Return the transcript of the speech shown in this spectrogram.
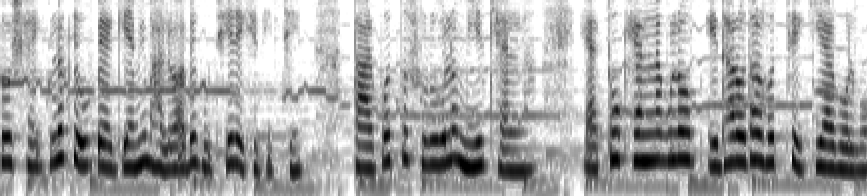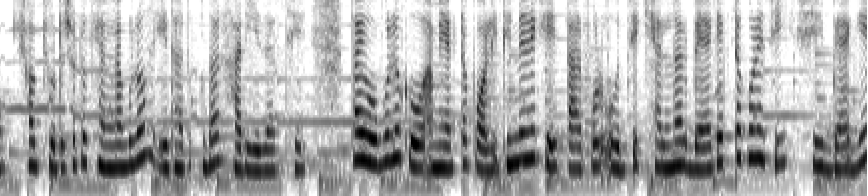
তো সেইগুলোকেও ব্যাগে আমি ভালোভাবে গুছিয়ে রেখে দিচ্ছি। তারপর তো শুরু হলো মেয়ের খেলনা। এত খেলনাগুলো এধার ওধার হচ্ছে, কি আর বলব? সব ছোট ছোট খেলনাগুলো এধার ওধার হারিয়ে যাচ্ছে। তাই ওগুলোকেও আমি একটা পলিথিনে রেখে তারপর ওর যে খেলনার ব্যাগ একটা করেছি, সেই ব্যাগে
